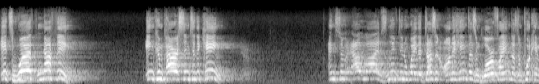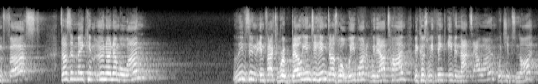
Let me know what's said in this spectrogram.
it's worth nothing in comparison to the King. And so our lives lived in a way that doesn't honor him, doesn't glorify him, doesn't put him first, doesn't make him uno number one, lives in, in fact, rebellion to him, does what we want with our time because we think even that's our own, which it's not.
